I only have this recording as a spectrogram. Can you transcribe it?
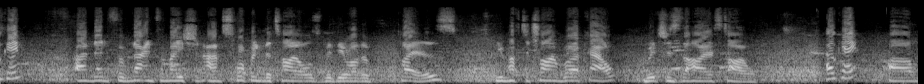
Okay. and then from that information and swapping the tiles with your other players, you have to try and work out which is the highest tile. Okay. Um,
